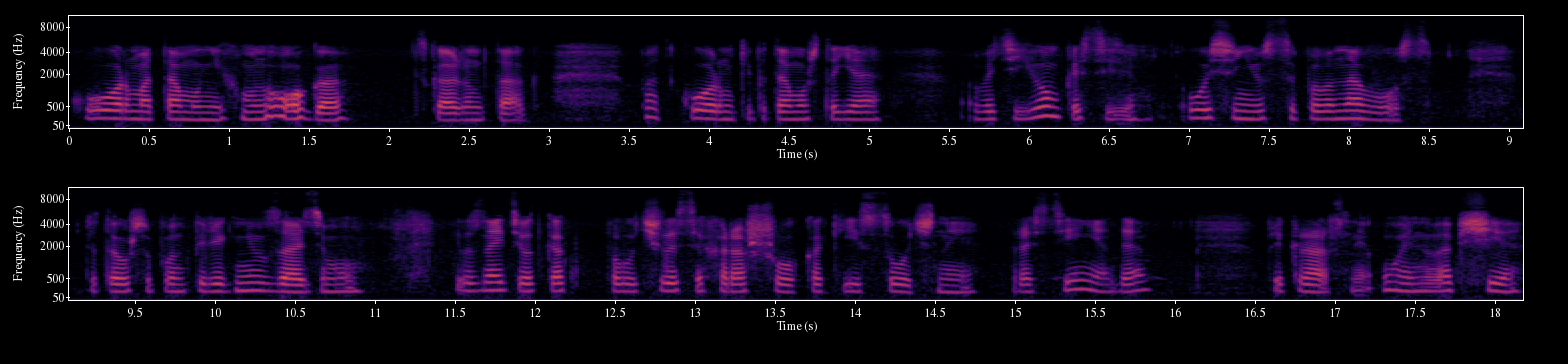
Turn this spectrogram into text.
Корма там у них много, скажем так, подкормки, потому что я в эти емкости осенью сыпала навоз для того, чтобы он перегнил за зиму. И вы знаете, вот как получилось хорошо, какие сочные растения, да? Прекрасные. Ой, ну вообще,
